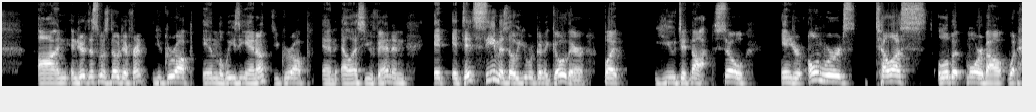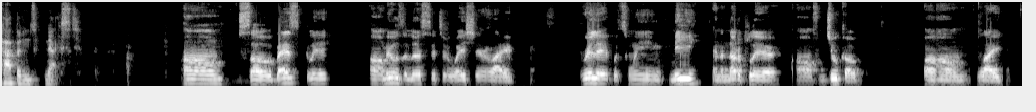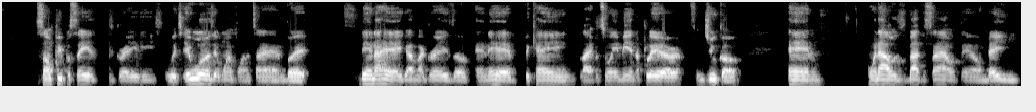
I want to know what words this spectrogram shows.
Uh, and, and this one's no different. You grew up in Louisiana. You grew up an LSU fan, and it it did seem as though you were going to go there, but you did not. So, in your own words, tell us a little bit more about what happened next. Um. So basically, um, it was a little situation like really between me and another player um, from JUCO. Um, like some people say it's grades, which it was at one point in time, but then I had got my grades up and it had became like between me and a player from JUCO. And when I was about to sign with them, they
